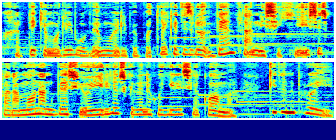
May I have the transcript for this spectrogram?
χαρτί και μολύβι που δεν μου έλειπε ποτέ και της λέω: Δεν θα ανησυχήσεις παρά μόνο αν πέσει ο ήλιος και δεν έχω γυρίσει ακόμα. Και ήταν πρωί.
